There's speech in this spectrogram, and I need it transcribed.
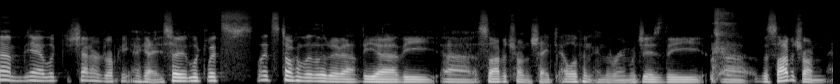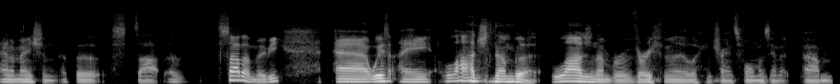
um yeah, look, Shatter dropping. Okay, so look, let's let's talk a little bit about the uh, the uh, Cybertron shaped elephant in the room, which is the uh, the Cybertron animation at the start of start of the movie, uh, with a large number large number of very familiar looking transformers in it. Um,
